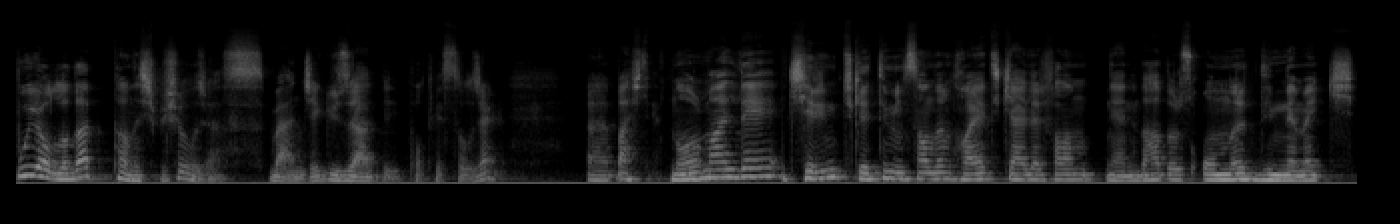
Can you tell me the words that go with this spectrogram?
bu yolla da tanışmış olacağız. Bence güzel bir podcast olacak. Ee, başlayalım. Normalde içeriğini tükettiğim insanların hayat hikayeleri falan yani daha doğrusu onları dinlemek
